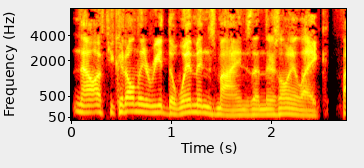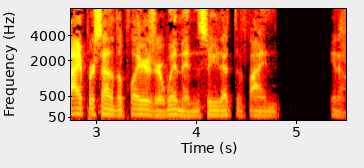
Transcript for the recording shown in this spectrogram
Now, if you could only read the women's minds, then there's only like 5% of the players are women. So you'd have to find, you know,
